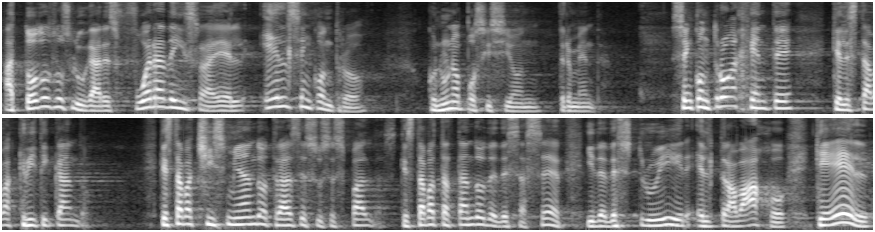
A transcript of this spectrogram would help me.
a todos los lugares fuera de Israel, Él se encontró con una oposición tremenda. Se encontró a gente que le estaba criticando que estaba chismeando atrás de sus espaldas, que estaba tratando de deshacer y de destruir el trabajo que él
